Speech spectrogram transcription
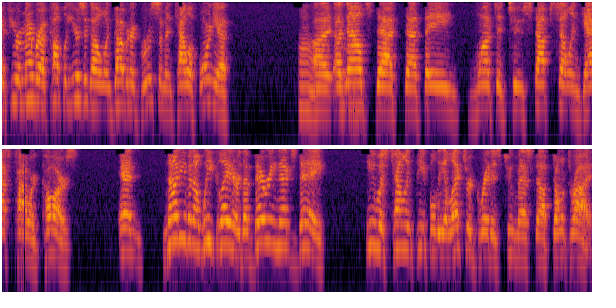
if you remember a couple years ago when Governor Newsom in California uh, announced that that they wanted to stop selling gas-powered cars, and not even a week later, the very next day, he was telling people the electric grid is too messed up. Don't drive.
